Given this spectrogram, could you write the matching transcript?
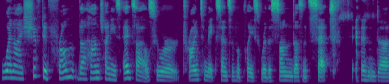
when I shifted from the Han Chinese exiles who are trying to make sense of a place where the sun doesn't set and uh,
